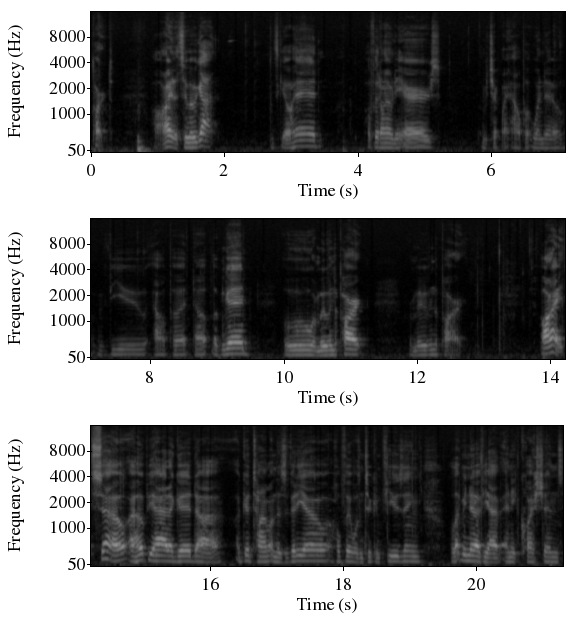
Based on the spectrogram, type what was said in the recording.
part. All right, let's see what we got. Let's go ahead. Hopefully I don't have any errors. Let me check my output window. View, output. Nope, looking good. Ooh, we're moving the part. We're moving the part. All right, so I hope you had a good uh, a good time on this video. Hopefully it wasn't too confusing. Let me know if you have any questions.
